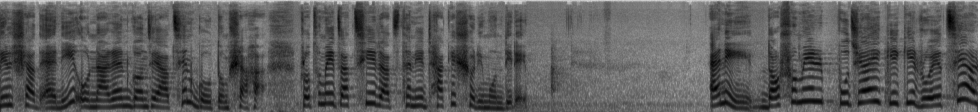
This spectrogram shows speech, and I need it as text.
দিলশাদ অ্যানি ও নারায়ণগঞ্জে আছেন গৌতম সাহা। প্রথমেই যাচ্ছি রাজধানীর ঢাকেশ্বরী মন্দিরে। অ্যানি, দশমীর পূজায় কি কি রয়েছে আর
